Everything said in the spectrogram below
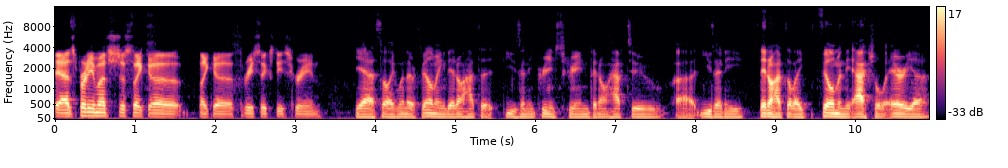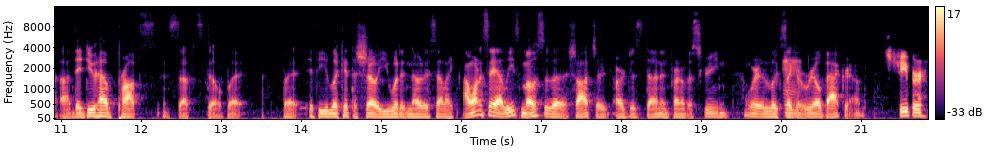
yeah, it's pretty much just like a like a 360 screen. Yeah, so like when they're filming, they don't have to use any green screen. They don't have to uh, use any. They don't have to like film in the actual area. Uh, they do have props and stuff still, but but if you look at the show, you wouldn't notice that. Like I want to say, at least most of the shots are, are just done in front of a screen where it looks like a Mm. real background. It's cheaper.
